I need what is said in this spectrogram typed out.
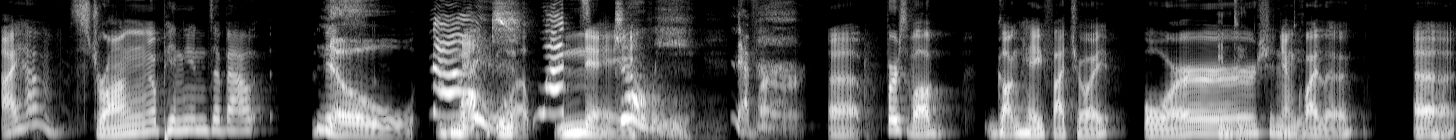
I have strong opinions about this. No, What? no, what? Nay. Joey. Never. Uh, first of all, Gong Hei Fa Choi or Indeed, Shinyang indeed. Kwai Le. Uh, Mhm,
